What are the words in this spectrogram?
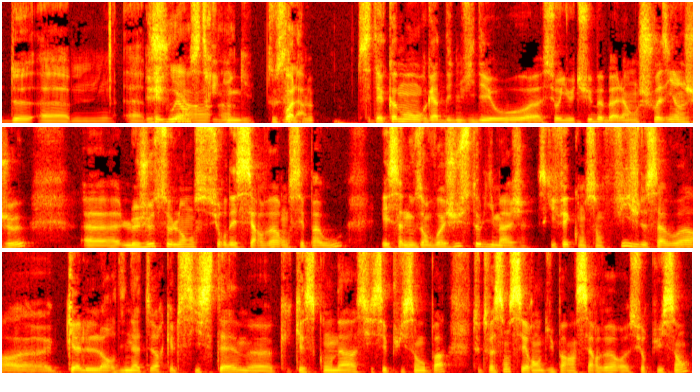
de, euh, euh, de jouer en streaming, un... tout voilà. simplement. C'était comme on regarde une vidéo sur YouTube. Bah là, on choisit un jeu. Euh, le jeu se lance sur des serveurs, on sait pas où, et ça nous envoie juste l'image, ce qui fait qu'on s'en fiche de savoir euh, quel ordinateur, quel système, euh, qu'est-ce qu'on a, si c'est puissant ou pas. De toute façon, c'est rendu par un serveur euh, surpuissant,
